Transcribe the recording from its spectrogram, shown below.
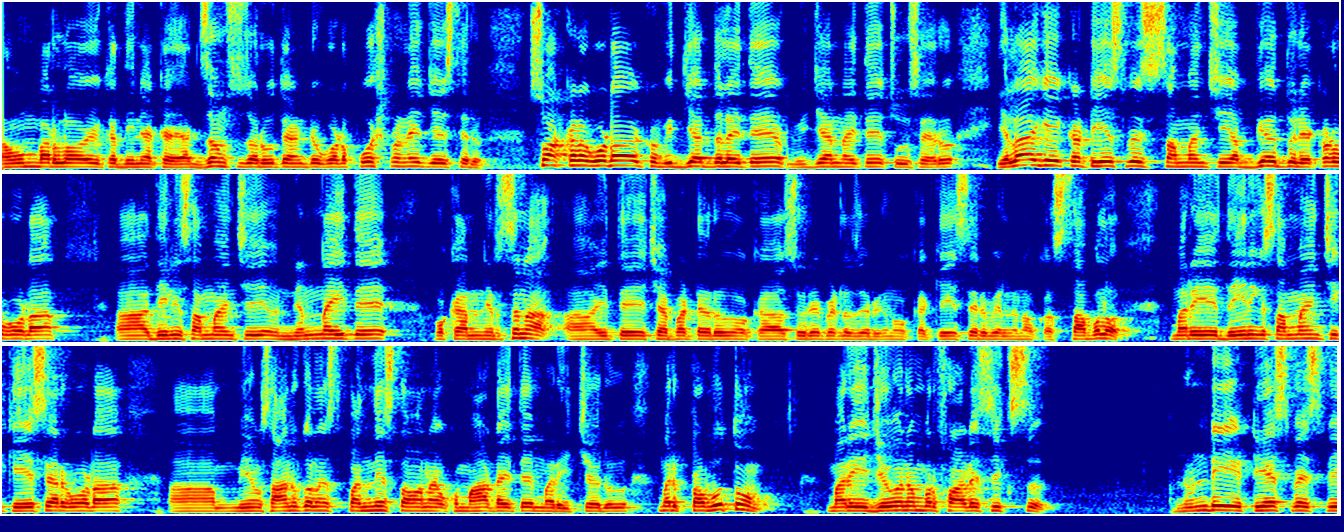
నవంబర్లో ఇక దీని యొక్క ఎగ్జామ్స్ జరుగుతాయంటూ కూడా పోస్ట్ అనేది చేశారు. సో అక్కడ కూడా ఒక విద్యార్థులు అయితే విజయాన్ని అయితే చూశారు. ఇలాగే ఇక టీఎస్పీసీ సంబంధించి అభ్యర్థులు ఎక్కడ కూడా దీనికి సంబంధించి నిన్న అయితే ఒక నిరసన అయితే చేపట్టారు. ఒక సూర్యాపేటలో జరిగిన ఒక కేసీఆర్ వెళ్ళిన ఒక సభలో. మరి దీనికి సంబంధించి కేసీఆర్ కూడా మేము సానుకూలంగా స్పందిస్తామని ఒక మాట అయితే మరి ఇచ్చారు. మరి ప్రభుత్వం మరి జీవో నెంబర్ ఫార్టీ సిక్స్ నుండి టీఎస్పీఎస్పీ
